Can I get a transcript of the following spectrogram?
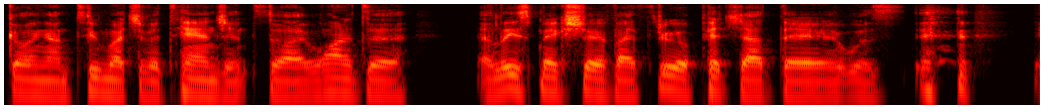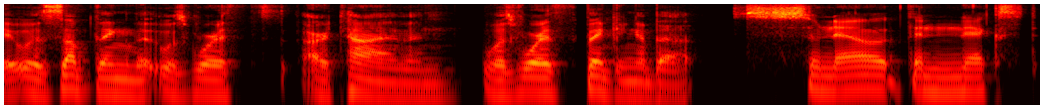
going on too much of a tangent. So I wanted to at least make sure if I threw a pitch out there, it was it was something that was worth our time and was worth thinking about. So now the next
